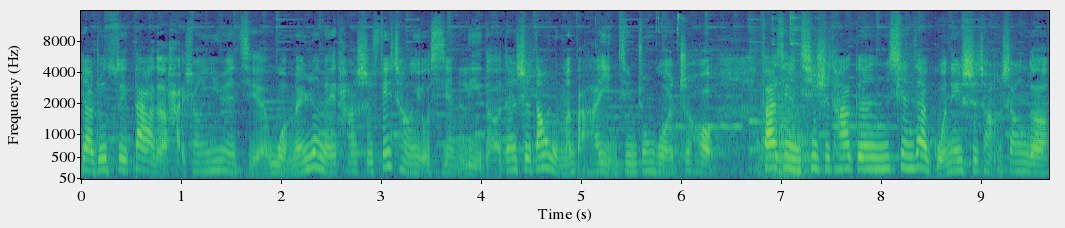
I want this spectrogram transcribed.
亚洲最大的海上音乐节，我们认为它是非常有吸引力的。但是当我们把它引进中国之后，发现其实它跟现在国内市场上的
